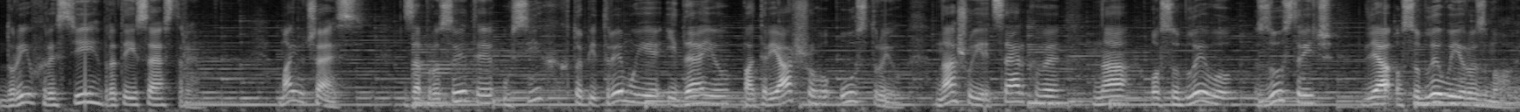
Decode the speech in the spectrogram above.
Дорогі в Христі, брати і сестри, маю честь запросити усіх, хто підтримує ідею патріаршого устрою нашої церкви на особливу зустріч для особливої розмови.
